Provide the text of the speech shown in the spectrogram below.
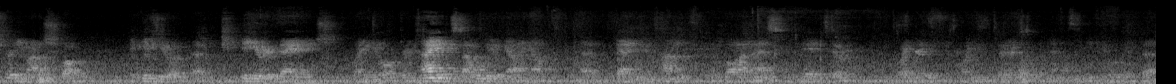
pretty much well. It gives you a, a bigger advantage when you're retaining stubble. You're going up, uh, gaining a ton of biomass compared to when you're when you burn it. And I think if you look at the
